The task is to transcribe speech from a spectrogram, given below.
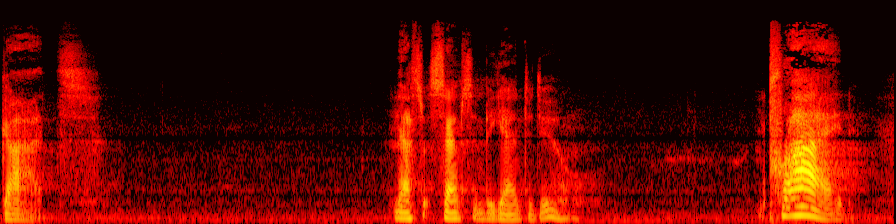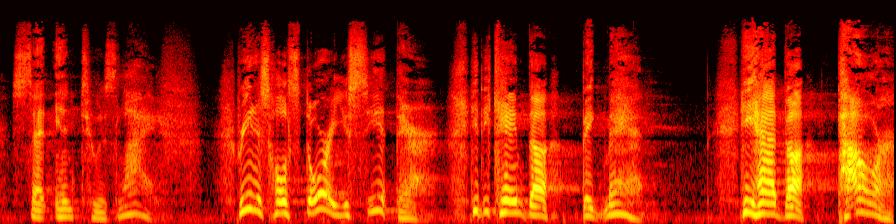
God's. And that's what Samson began to do. Pride set into his life. Read his whole story, you see it there. He became the big man, he had the power,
